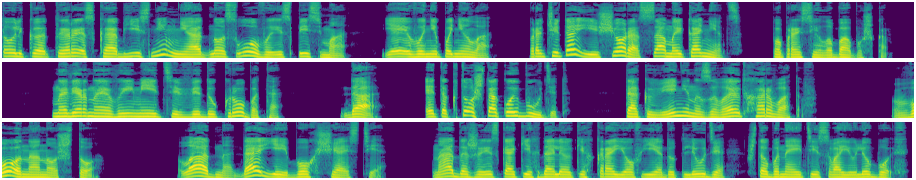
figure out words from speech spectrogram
Только, Тереска, объясни мне одно слово из письма. Я его не поняла. Прочитай еще раз самый конец», — попросила бабушка. «Наверное, вы имеете в виду Кробота?» «Да. Это кто ж такой будет?» Так в Вене называют хорватов. «Вон оно что!» «Ладно, дай ей бог счастья. Надо же, из каких далеких краев едут люди, чтобы найти свою любовь.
